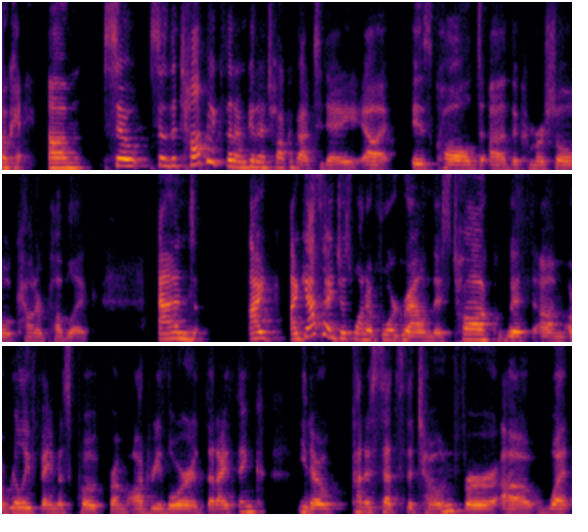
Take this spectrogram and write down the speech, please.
Okay, um, so so the topic that I'm going to talk about today uh, is called uh, the commercial counterpublic, and I I guess I just want to foreground this talk with um, a really famous quote from Audre Lorde that I think you know kind of sets the tone for uh, what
